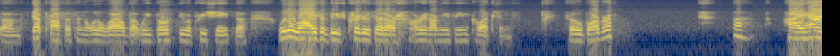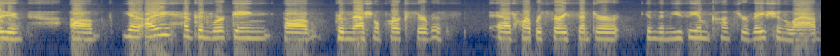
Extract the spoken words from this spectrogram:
um, step process in a little while, but we both do appreciate the little lives of these critters that are, are in our museum collections. So Barbara? Uh, hi, how are you? Um, yeah, I have been working uh, for the National Park Service at Harpers Ferry Center in the Museum Conservation Labs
